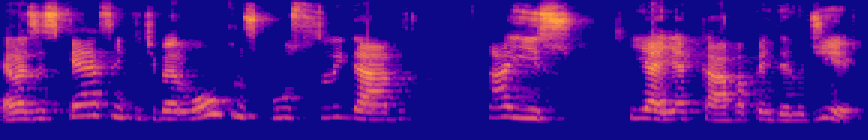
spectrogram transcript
elas esquecem que tiveram outros custos ligados a isso. E aí acaba perdendo dinheiro.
